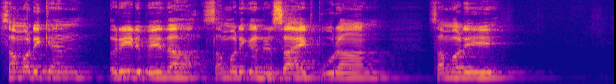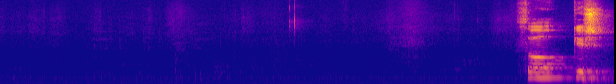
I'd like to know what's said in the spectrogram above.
somebody can read Veda, somebody can recite Puran, somebody So, Kish,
